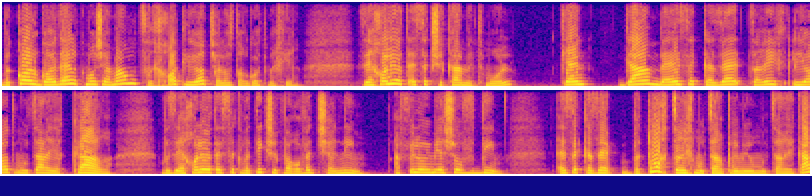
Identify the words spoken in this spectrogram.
בכל גודל, כמו שאמרנו, צריכות להיות שלוש דרגות מחיר. זה יכול להיות עסק שקם אתמול, כן, גם בעסק כזה צריך להיות מוצר יקר, וזה יכול להיות עסק ותיק שכבר עובד שנים, אפילו אם יש עובדים. עסק כזה בטוח צריך מוצר פרימיום, מוצר יקר,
